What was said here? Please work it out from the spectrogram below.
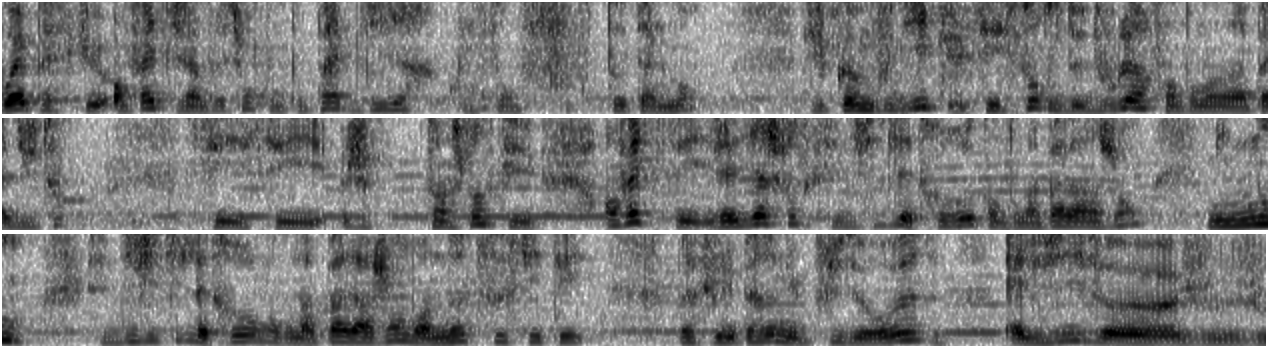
ouais parce que en fait j'ai l'impression qu'on peut pas dire qu'on s'en fout totalement. Vu comme vous dites, c'est source de douleur quand on en a pas du tout. c'est, c'est, je, enfin, je pense que, en fait, c'est, j'allais dire, je pense que c'est difficile d'être heureux quand on n'a pas d'argent, mais non, c'est difficile d'être heureux quand on n'a pas d'argent dans notre société, parce que les personnes les plus heureuses, elles vivent, euh, je, je-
